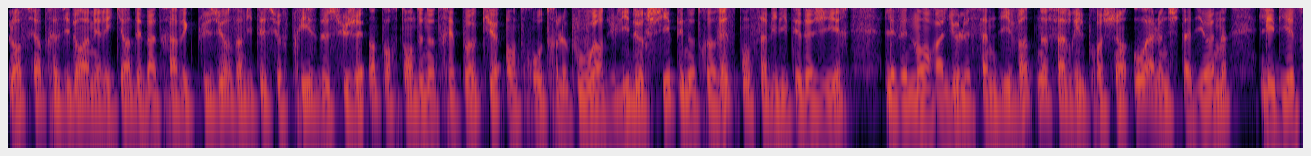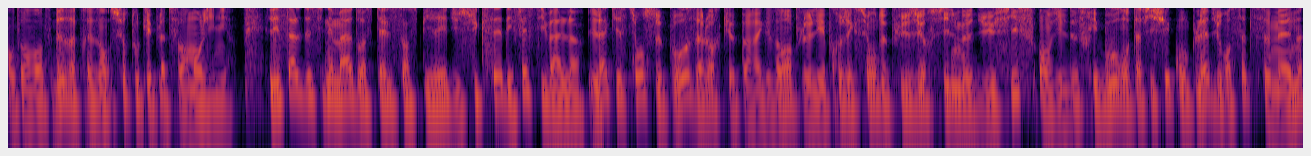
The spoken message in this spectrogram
L'ancien président américain débattra avec plusieurs invités surprises de sujets importants de notre époque, entre autres le pouvoir du leadership et notre responsabilité d'agir. L'événement aura lieu le samedi 29 avril prochain au Hallenstadion. Les billets sont en vente dès à présent sur toutes les plateformes en ligne. Les salles de cinéma doivent-elles s'inspirer du succès des festivals? La question se pose alors que, par exemple, les projections de plusieurs films du FIF en ville de Fribourg ont affiché complet durant cette semaine.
